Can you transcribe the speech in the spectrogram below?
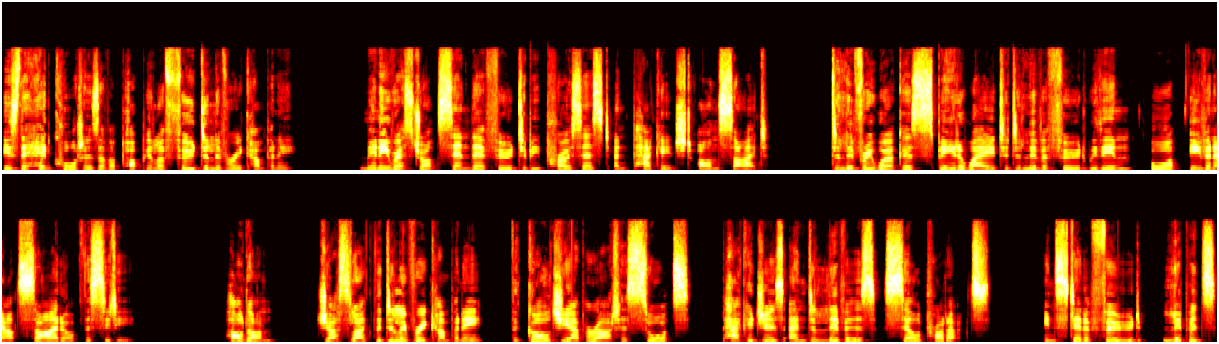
is the headquarters of a popular food delivery company. Many restaurants send their food to be processed and packaged on site. Delivery workers speed away to deliver food within or even outside of the city. Hold on, just like the delivery company, the Golgi apparatus sorts, packages, and delivers cell products. Instead of food, lipids,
